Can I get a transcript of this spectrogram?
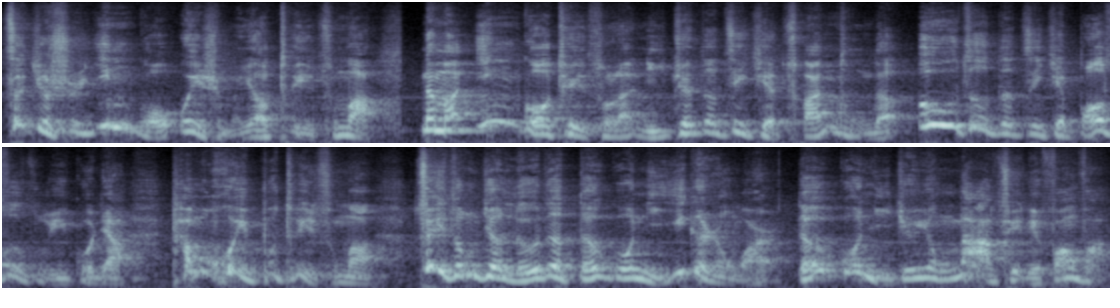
这就是英国为什么要退出嘛。那么英国退出了，你觉得这些传统的欧洲的这些保守主义国家他们会不退出吗？最终就留着德国你一个人玩，德国你就用纳粹的方法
